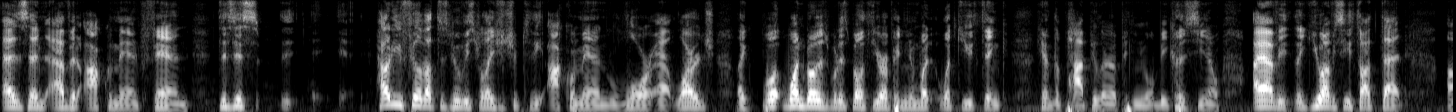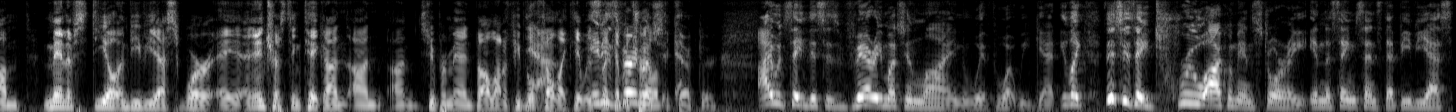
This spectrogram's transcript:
as an avid Aquaman fan, does this? How do you feel about this movie's relationship to the Aquaman lore at large? Like, what one both, what is both your opinion? What what do you think kind of the popular opinion will be? Because you know, I have like you obviously thought that um, Man of Steel and BVS were a, an interesting take on on on Superman, but a lot of people Yeah. felt like it was It like a betrayal much- of the character. I would say this is very much in line with what we get. Like this is a true Aquaman story in the same sense that BVS,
